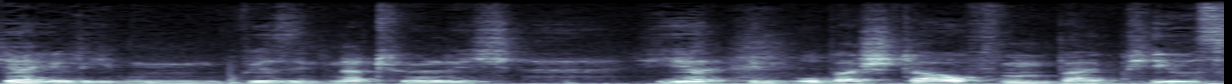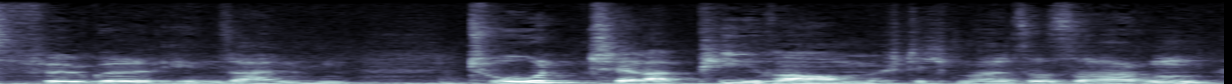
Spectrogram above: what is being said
Ja, ihr Lieben, wir sind natürlich hier in Oberstaufen bei Pius Vögel in seinem Tontherapieraum, möchte ich mal so sagen.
